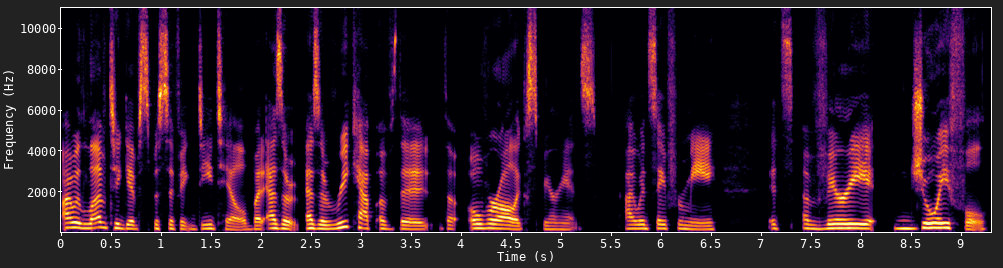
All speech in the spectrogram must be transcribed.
I would love to give specific detail, but as a as a recap of the the overall experience, I would say for me, it's a very joyful,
